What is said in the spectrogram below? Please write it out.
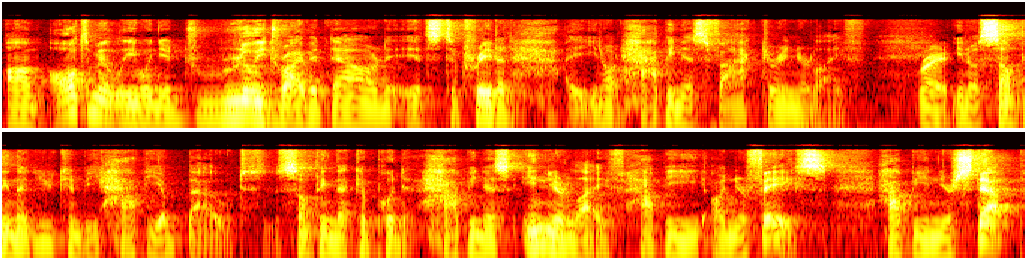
Um, ultimately, when you really drive it down, it's to create a, you know, a happiness factor in your life. Right. You know, something that you can be happy about, something that could put happiness in your life, happy on your face, happy in your step,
